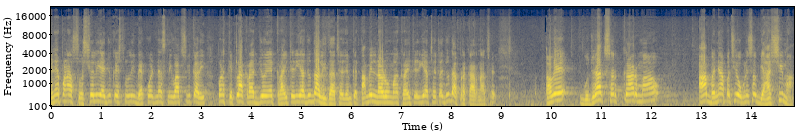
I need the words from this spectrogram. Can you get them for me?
એણે પણ આ સોશિયલી એજ્યુકેશનલી બેકવર્ડનેસની વાત સ્વીકારી, પણ કેટલાક રાજ્યોએ ક્રાઇટેરિયા જુદા લીધા છે. જેમ કે તામિલનાડુમાં ક્રાઇટેરિયા છે તે જુદા પ્રકારના છે. હવે ગુજરાત સરકારમાં આ બન્યા પછી ઓગણીસો બ્યાસીમાં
